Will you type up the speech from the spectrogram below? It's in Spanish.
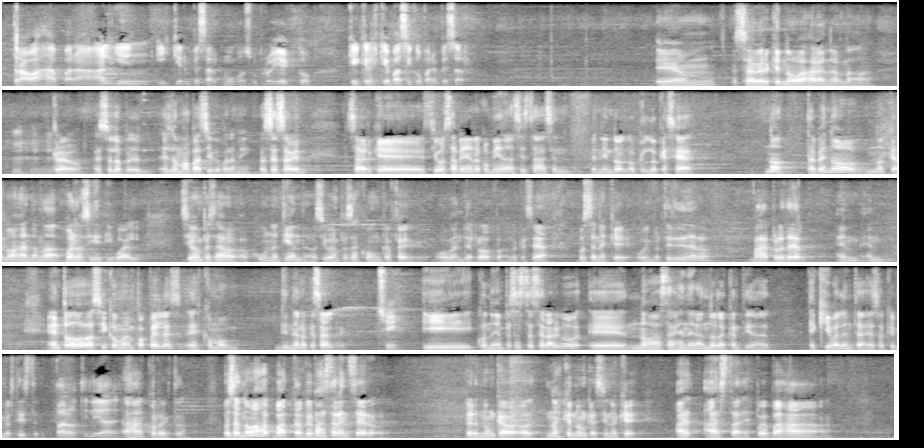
trabaja para alguien y quiere empezar como con su proyecto. ¿Qué crees que es básico para empezar? Em, saber que no vas a ganar nada. Creo. Eso es lo, es lo más básico para mí. O sea, saber, saber que si vos estás vendiendo comida, si estás haciendo, vendiendo lo que, lo que sea. No, tal vez no, no que no vas a ganar nada. Bueno, sí, igual. Si vos empezás con una tienda, o si vos empezás con un café, o vender ropa, o lo que sea, vos tenés que o invertir dinero, vas a perder. En, en, en todo, así como en papeles, es como dinero que sale. Sí. Y cuando ya empezaste a hacer algo, eh, no vas a estar generando la cantidad equivalente a eso que invertiste. Para utilidades. Ajá, correcto. O sea, no vas va- tal vez vas a estar en cero, pero nunca, no es que nunca, sino que a- hasta después vas a,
